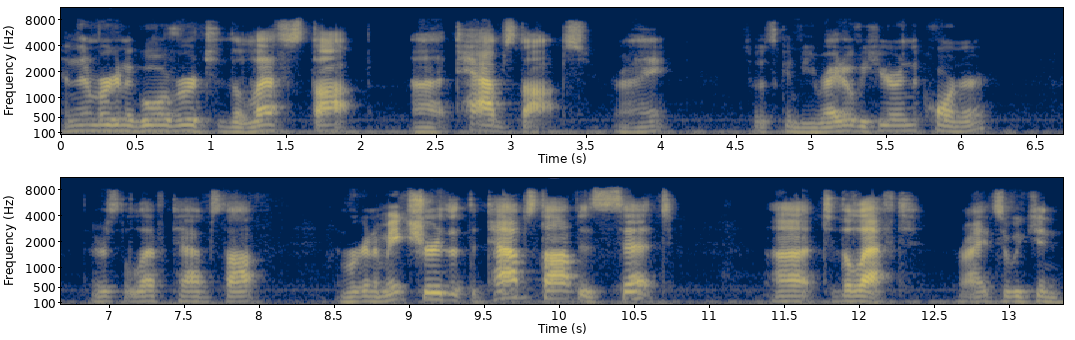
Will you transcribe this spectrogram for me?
And then we're going to go over to the left stop uh, tab stops, right? So it's going to be right over here in the corner. There's the left tab stop. And we're going to make sure that the tab stop is set uh, to the left, right? So we can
